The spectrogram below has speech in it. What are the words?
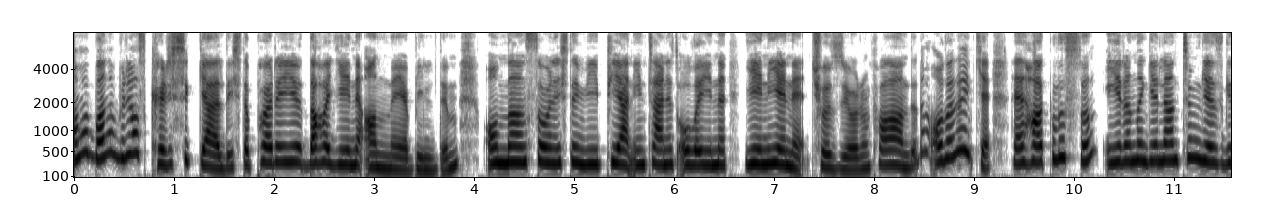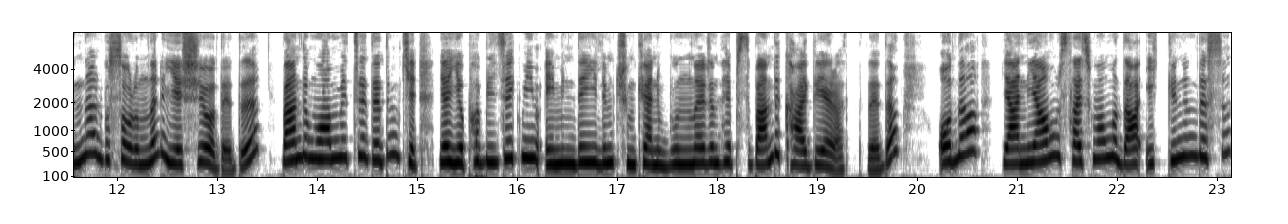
Ama bana biraz karışık geldi. İşte parayı daha yeni anlayabildim. Ondan sonra işte VPN internet olayını yeni yeni çözüyorum falan dedim. O da dedi ki He, haklısın İran'a gelen tüm gezginler bu sorunları yaşıyor dedi. Ben de Muhammed'e dedim ki ya yapabilecek miyim emin değilim. Çünkü hani bunların hepsi bende kaygı yarattı dedim. O da yani Yağmur saçmalama daha ilk günündesin.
